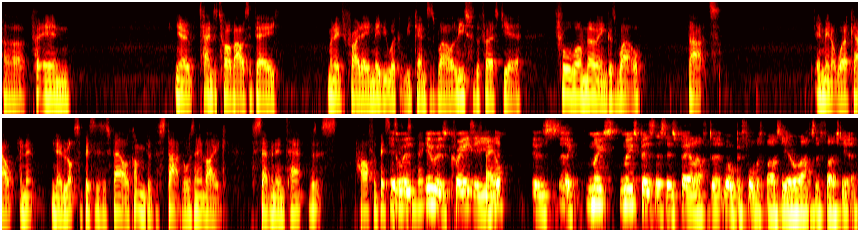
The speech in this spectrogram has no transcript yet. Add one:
uh, put in, you know, 10 to 12 hours a day, Monday to Friday, maybe work at weekends as well, at least for the first year, full well knowing as well that it may not work out and it you know, lots of businesses fail. I can't remember the stat, but wasn't it like seven in ten? Was it half a business? It was. It was crazy. Fail? It was like most most businesses fail after well before the first year or after the first year.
